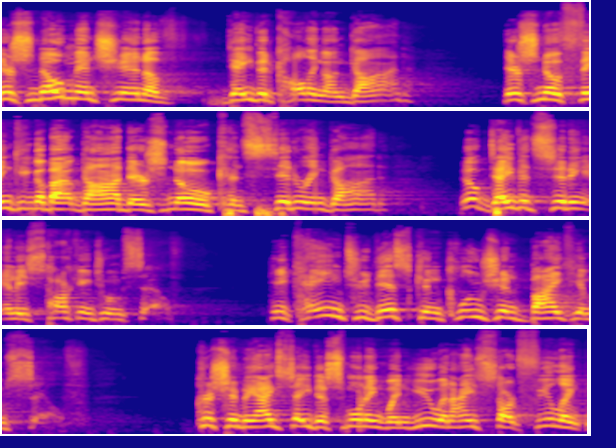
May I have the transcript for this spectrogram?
There's no mention of David calling on God. There's no thinking about God. There's no considering God. Know, David's sitting and he's talking to himself. He came to this conclusion by himself. Christian, may I say this morning, when you and I start feeling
